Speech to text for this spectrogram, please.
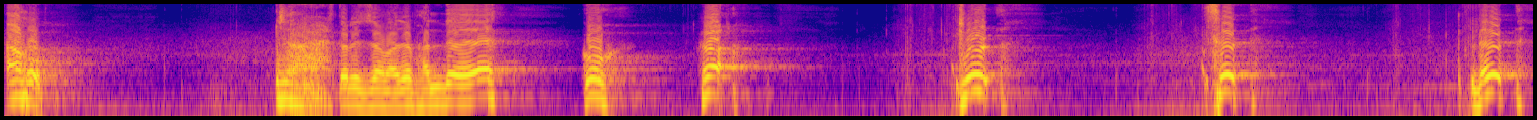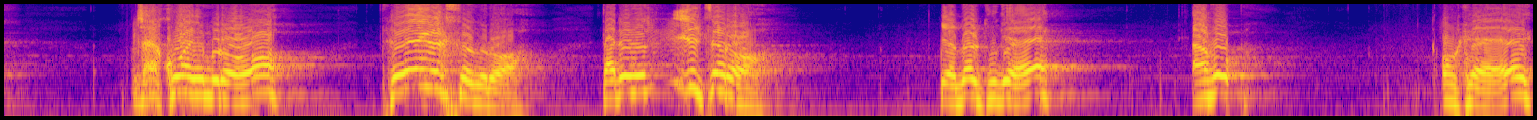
아홉, 자, 떨어지자마자 반대. 고! 하나, 둘, 셋, 넷. 자, 고한 힘으로 대각선으로 다리는 일자로. 여덟 두 개, 아홉, 오케이.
